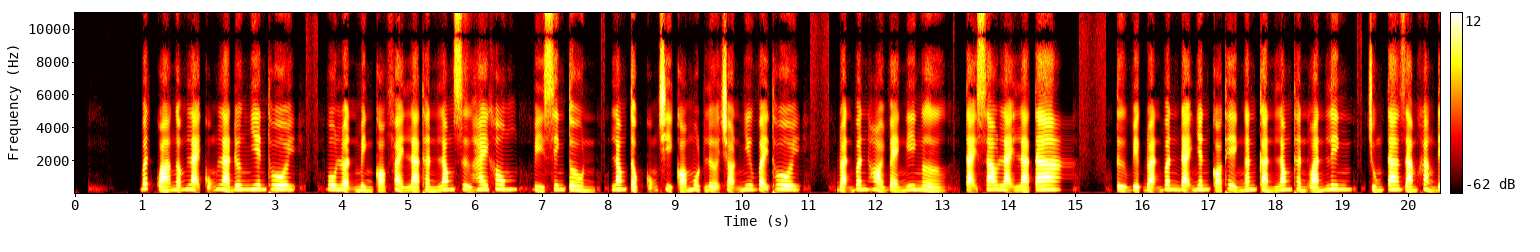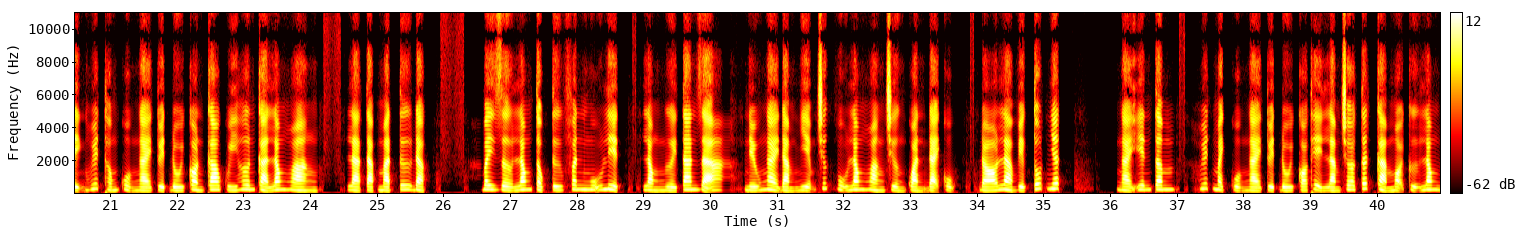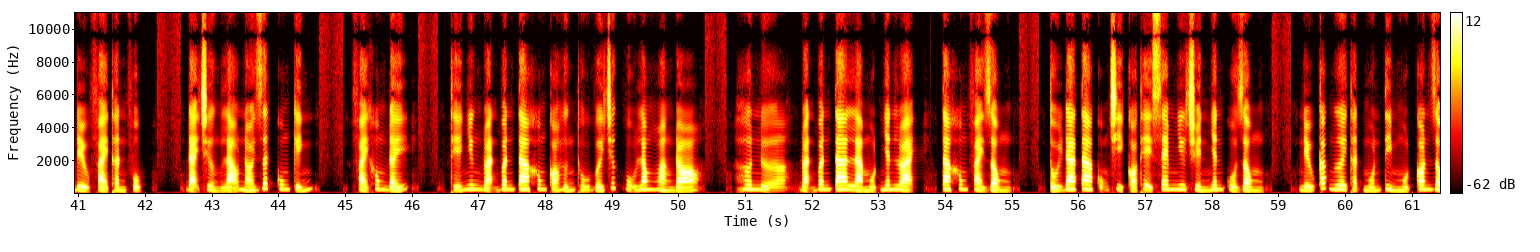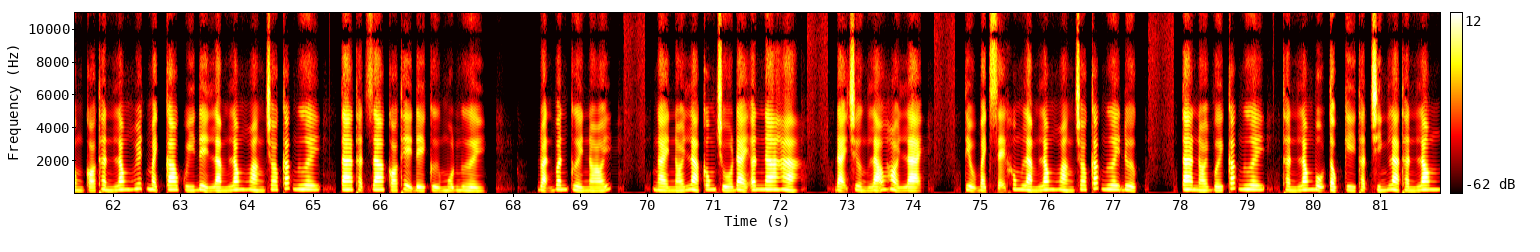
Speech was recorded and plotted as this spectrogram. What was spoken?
Bất quá ngẫm lại cũng là đương nhiên thôi. Vô luận mình có phải là thần long sử hay không, vì sinh tồn, long tộc cũng chỉ có một lựa chọn như vậy thôi. Đoạn vân hỏi vẻ nghi ngờ, tại sao lại là ta? Từ việc đoạn vân đại nhân có thể ngăn cản long thần oán linh, chúng ta dám khẳng định huyết thống của ngài tuyệt đối còn cao quý hơn cả long hoàng, là tạp mặt tư đặc. Bây giờ long tộc tứ phân ngũ liệt, lòng người tan rã nếu ngài đảm nhiệm chức vụ Long Hoàng trưởng quản đại cục, đó là việc tốt nhất. Ngài yên tâm, huyết mạch của ngài tuyệt đối có thể làm cho tất cả mọi cự long đều phải thần phục. Đại trưởng lão nói rất cung kính. Phải không đấy? Thế nhưng đoạn vân ta không có hứng thú với chức vụ Long Hoàng đó. Hơn nữa, đoạn vân ta là một nhân loại, ta không phải rồng. Tối đa ta cũng chỉ có thể xem như truyền nhân của rồng. Nếu các ngươi thật muốn tìm một con rồng có thần long huyết mạch cao quý để làm long hoàng cho các ngươi, ta thật ra có thể đề cử một người. Đoạn vân cười nói, ngài nói là công chúa Đại Ân Na hà? Đại trưởng lão hỏi lại, tiểu bạch sẽ không làm long hoàng cho các ngươi được. Ta nói với các ngươi, thần long bộ tộc kỳ thật chính là thần long.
